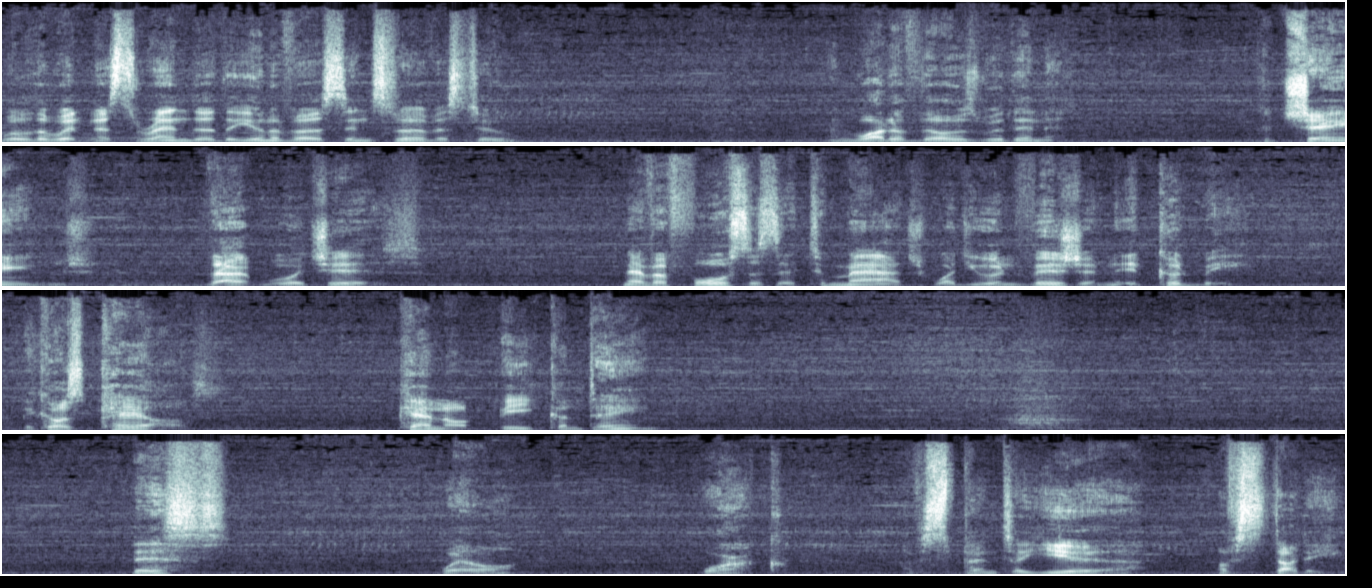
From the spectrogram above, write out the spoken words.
will the Witness render the universe in service to? And what of those within it? To change that which is. Never forces it to match what you envision it could be. Because chaos cannot be contained. This will work. I've spent a year of study,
